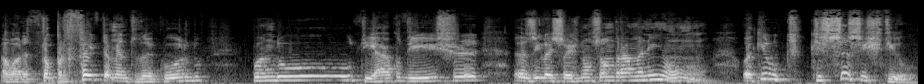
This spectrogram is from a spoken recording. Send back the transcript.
agora estou perfeitamente de acordo quando o Tiago diz as eleições não são drama nenhum. Aquilo que, que se assistiu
